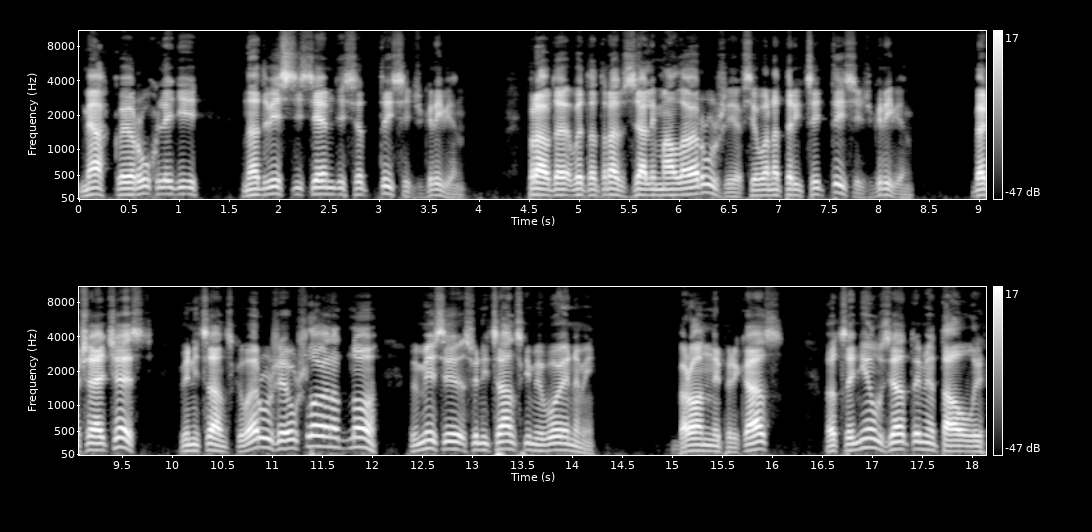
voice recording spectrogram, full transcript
Мягкой рухляди на 270 тысяч гривен. Правда, в этот раз взяли мало оружия, всего на 30 тысяч гривен. Большая часть венецианского оружия ушла на дно вместе с венецианскими воинами. Бронный приказ оценил взятые металлы,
